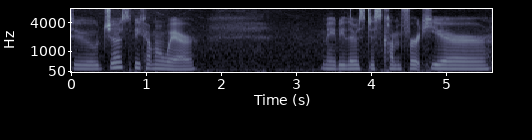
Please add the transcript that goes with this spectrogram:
to just become aware. Maybe there's discomfort here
